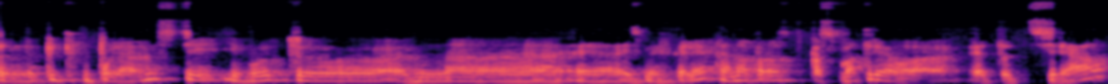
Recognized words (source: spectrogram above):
на пике популярности, и вот одна э, из моих коллег, она просто посмотрела этот сериал,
